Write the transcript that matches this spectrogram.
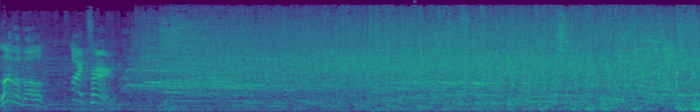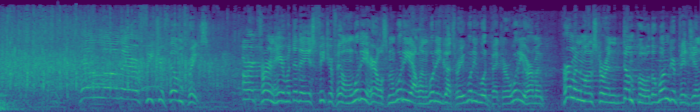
lovable Art Fern. Feature film freaks. Art Fern here with today's feature film Woody Harrelson, Woody Allen, Woody Guthrie, Woody Woodpecker, Woody Herman, Herman Munster, and Dumpo, the Wonder Pigeon,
